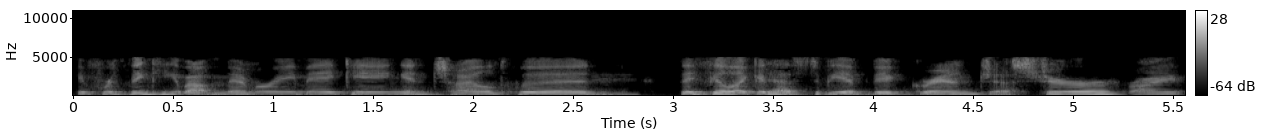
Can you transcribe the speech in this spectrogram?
if we're thinking about memory making and childhood Mhm. they feel like it has to be a big grand gesture. Right.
